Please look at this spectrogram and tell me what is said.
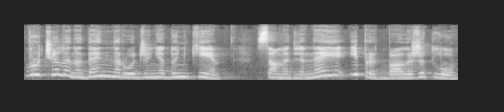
вручили на день народження доньки. Саме для неї і придбали житло.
